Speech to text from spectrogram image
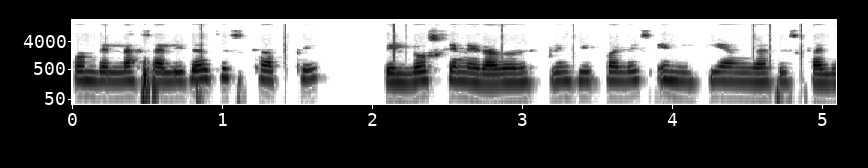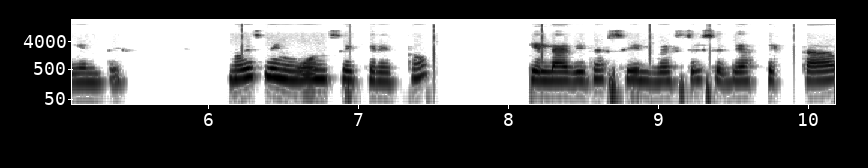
donde las salidas de escape de los generadores principales emitían gases calientes. No es ningún secreto que la vida silvestre se ve afectada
